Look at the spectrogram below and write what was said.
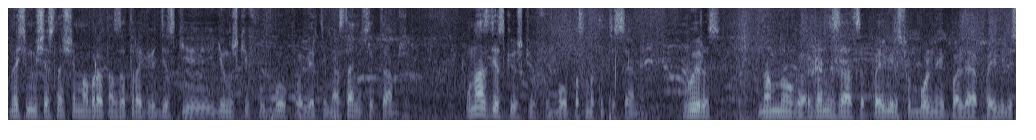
Но если мы сейчас начнем обратно затрагивать детский юношеский футбол, поверьте, мы останемся там же. У нас детский юношеский футбол, посмотрите сами, вырос намного. Организация, появились футбольные поля, появились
